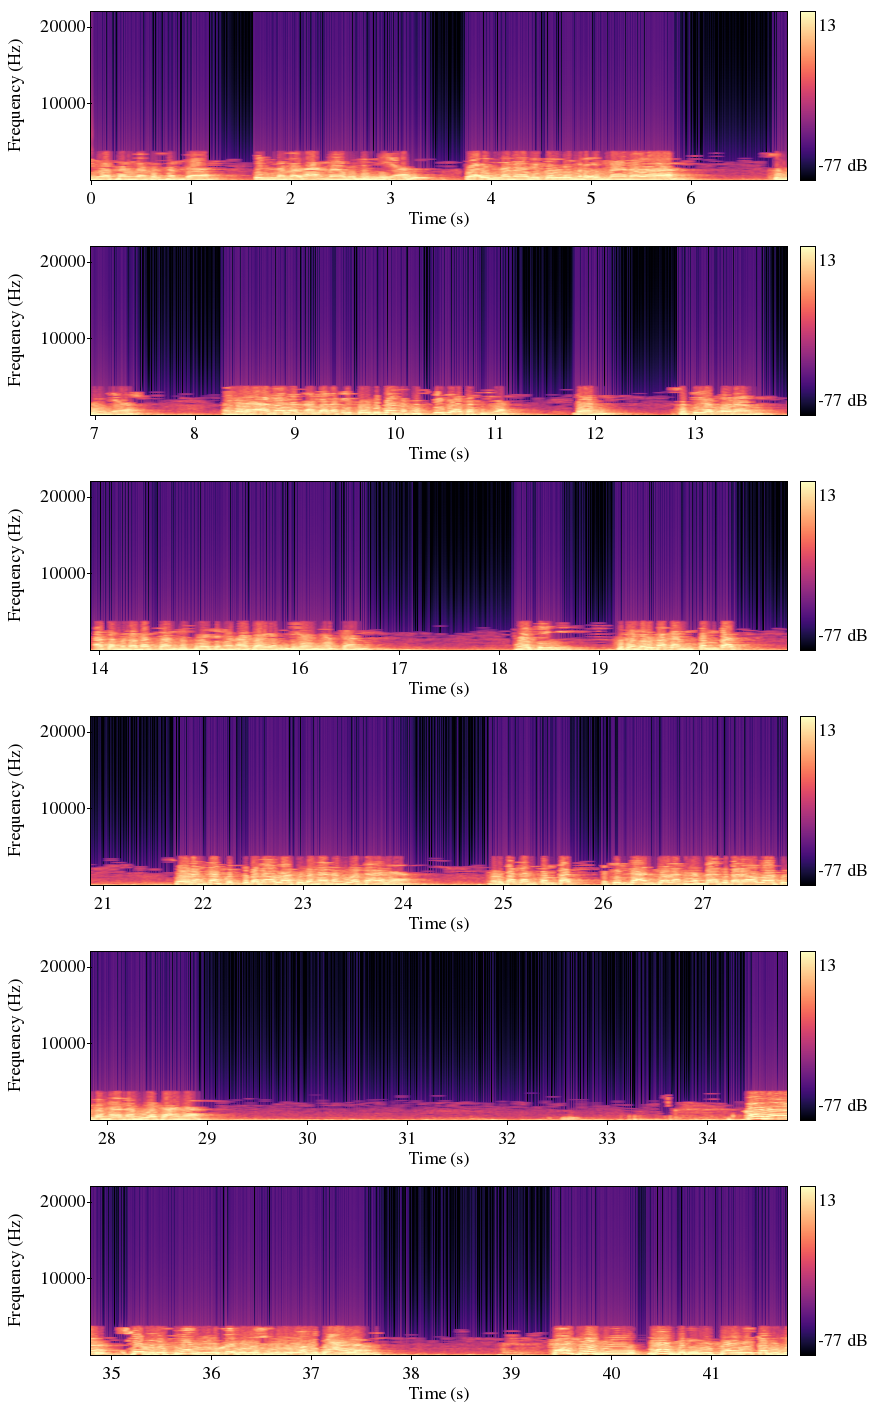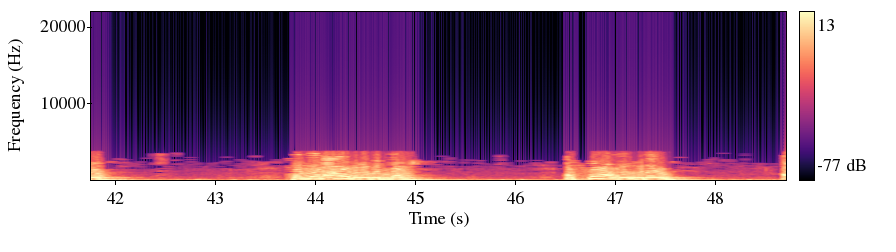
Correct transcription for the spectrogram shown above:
wasallam bersabda, "Innamal a'malu binniyat wa innama likulli imrin ma nawa." Sungguhnya adalah amalan-amalan itu dibangun mesti di atas niat dan setiap orang akan mendapatkan sesuai dengan apa yang dia niatkan. Hati bukan merupakan tempat seorang takut kepada Allah Subhanahu wa taala, merupakan tempat kecintaan seorang hamba kepada Allah Subhanahu wa taala. قال شيخ الإسلام ابن القيم رحمه الله تعالى فأشرف ما في الإنسان قلبه فهو العالم بالله الساعي إليه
